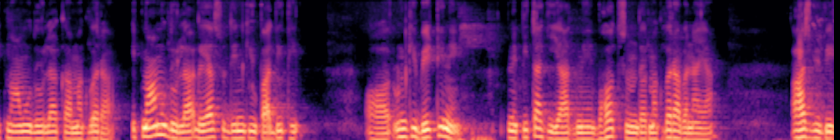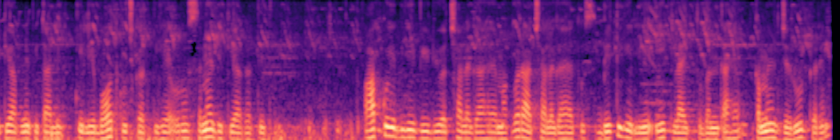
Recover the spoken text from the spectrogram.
इतमामुद्दौला का मकबरा? इतमामुद्दौला गयासुद्दीन की उपाधि थी और उनकी बेटी ने अपने पिता की याद में बहुत सुंदर मकबरा बनाया। आज भी बेटियाँ अपने पिता के लिए बहुत कुछ करती है और उस समय भी किया करती थी। तो आपको यदि ये वीडियो अच्छा लगा है, मकबरा अच्छा लगा है तो उस बेटी के लिए एक लाइक तो बनता है, कमेंट ज़रूर करें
